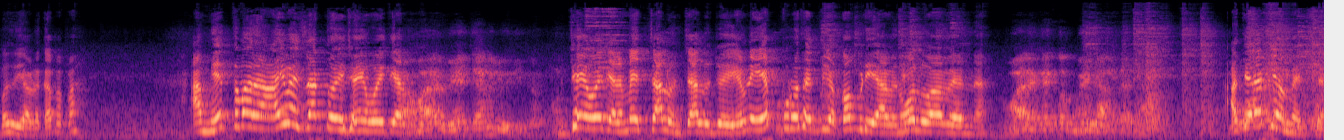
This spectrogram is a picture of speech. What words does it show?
બધું આવડે કા પપ્પા? આ મેચ તમારે આવી જ રાખતો હોય જ્યાં હોય ત્યારે. જ્યાં હોય ત્યારે મેચ ચાલુ ને ચાલુ જોઈએ એમને એક પૂરો થાય બીજો કબડ્ડી આવે ને ઓલું આવે ને. અત્યારે કયો મેચ છે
